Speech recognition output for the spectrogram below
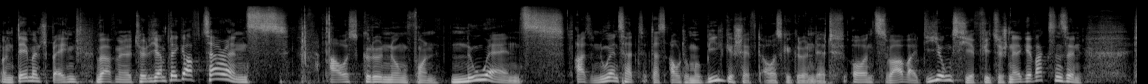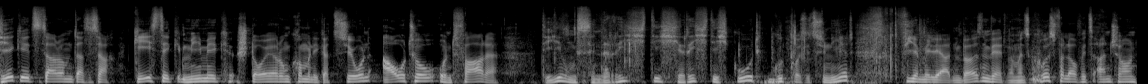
Und dementsprechend werfen wir natürlich einen Blick auf Terence. Ausgründung von Nuance. Also Nuance hat das Automobilgeschäft ausgegründet. Und zwar, weil die Jungs hier viel zu schnell gewachsen sind. Hier geht es darum, dass es auch Gestik, Mimik, Steuerung, Kommunikation, Auto und Fahrer die Jungs sind richtig, richtig gut, gut positioniert. 4 Milliarden Börsenwert. Wenn wir uns Kursverlauf jetzt anschauen,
